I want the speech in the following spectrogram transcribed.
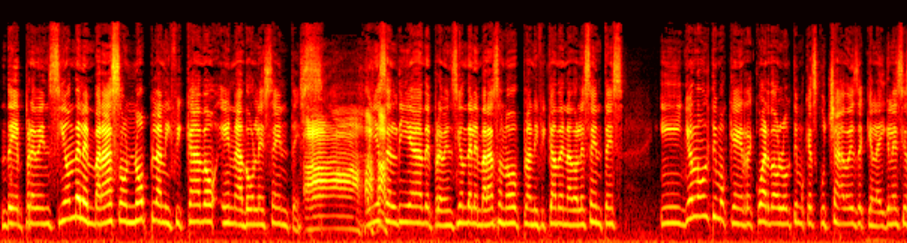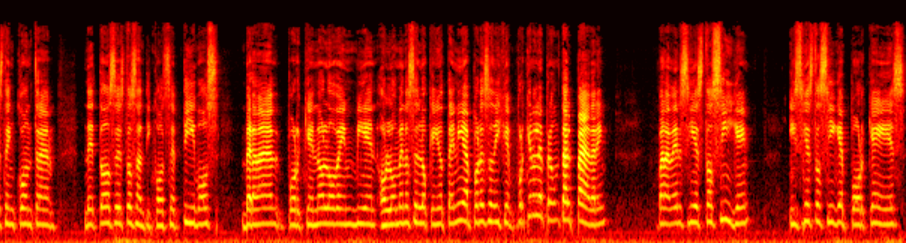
de Prevención del Embarazo No Planificado en Adolescentes. Ah. Hoy es el Día de Prevención del Embarazo No Planificado en Adolescentes. Y yo lo último que recuerdo, lo último que he escuchado es de que la iglesia está en contra de todos estos anticonceptivos, ¿verdad? Porque no lo ven bien, o lo menos es lo que yo tenía. Por eso dije, ¿por qué no le pregunta al padre para ver si esto sigue? Y si esto sigue, ¿por qué es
